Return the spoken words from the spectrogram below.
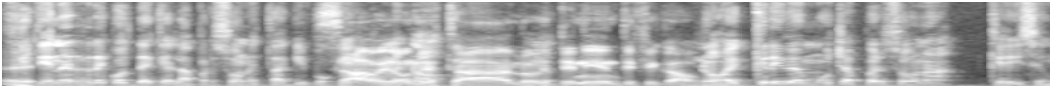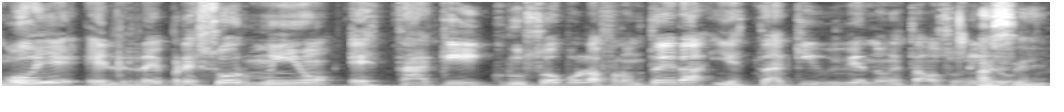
Si Eh, tiene récord de que la persona está aquí. Porque Sabe no- dónde está, lo no- tiene identificado. Nos escriben muchas personas que dicen, oye, el represor mío está aquí, cruzó por la frontera y está aquí viviendo en Estados Unidos. Así.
